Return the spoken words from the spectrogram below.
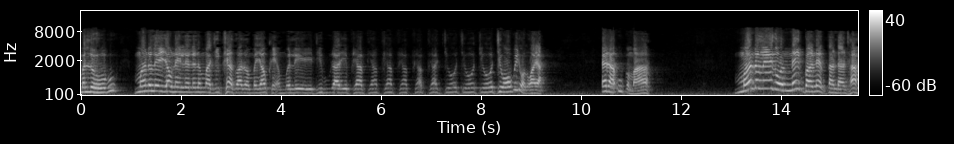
မလိုဘူး မန္တလေးရောက်နိုင်လဲလက်မှတ်ကြီးဖြတ်သွားတော့မရောက်ခင်အမလေးဒီဘူရာတွေဖြတ်ဖြတ်ဖြတ်ဖြတ်ဖြတ်ဖြတ်ကြောကြောကြောကြောပြီးတော့သွားရအဲ့ဒါဥပမာမန္တလေးကိုနိဗ္ဗာန်နဲ့တန်တန်ထား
